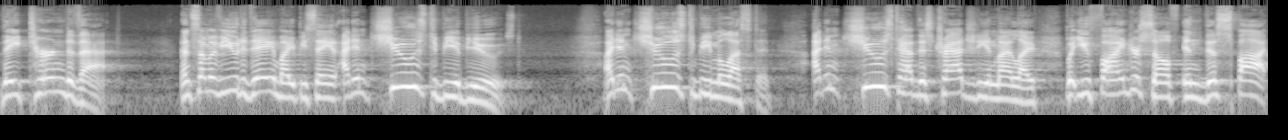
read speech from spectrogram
they turned to that. And some of you today might be saying, I didn't choose to be abused. I didn't choose to be molested. I didn't choose to have this tragedy in my life, but you find yourself in this spot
